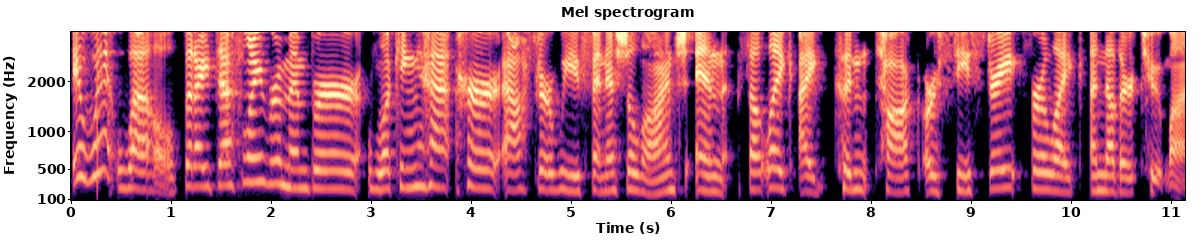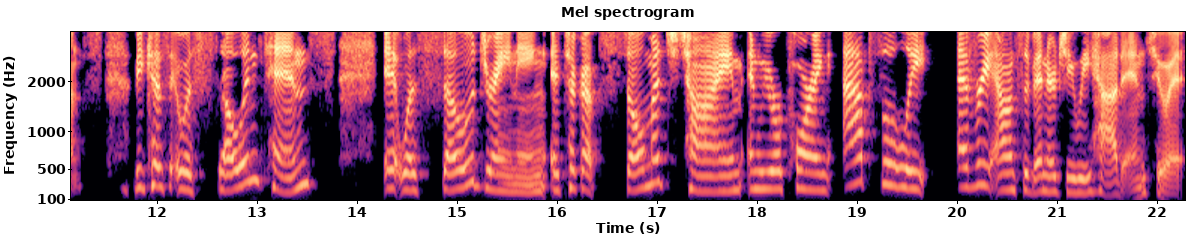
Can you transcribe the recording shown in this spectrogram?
it went well, but I definitely remember looking at her after we finished a launch and felt like I couldn't talk or see straight for like another two months because it was so intense. It was so draining. It took up so much time, and we were pouring absolutely every ounce of energy we had into it.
